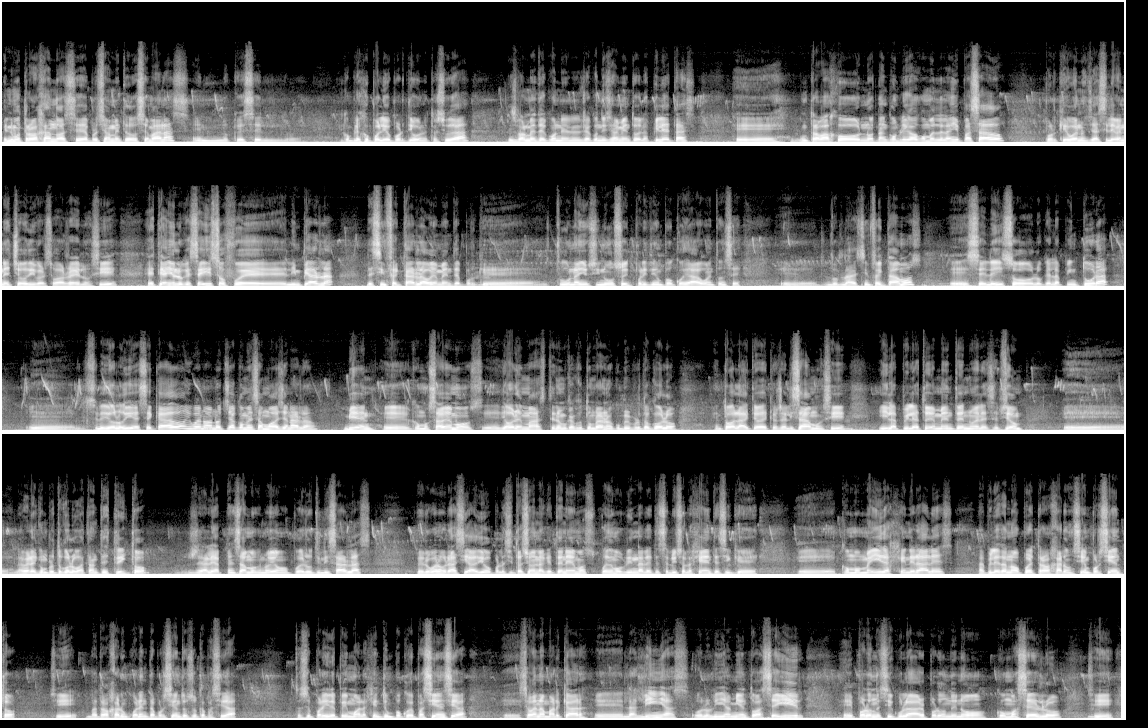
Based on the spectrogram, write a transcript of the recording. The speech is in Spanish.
Venimos trabajando hace aproximadamente dos semanas en lo que es el, complejo polideportivo de nuestra ciudad, principalmente con el reacondicionamiento de las piletas. Eh, un trabajo no tan complicado como el del año pasado, porque bueno, ya se le habían hecho diversos arreglos. ¿sí? Este año lo que se hizo fue limpiarla, desinfectarla obviamente, porque estuvo un año sin uso y por ahí tiene un poco de agua, entonces eh, la desinfectamos, eh, se le hizo lo que es la pintura, eh, se le dio los días de secado y bueno, anoche ya comenzamos a llenarla. Bien, eh, como sabemos, eh, de ahora en más tenemos que acostumbrarnos a cumplir protocolo en todas las actividades que realizamos, ¿sí? Y la pileta obviamente no es la excepción. la verdad que un protocolo bastante estricto, en realidad pensamos que no íbamos a poder utilizarlas, pero bueno, gracias a Dios por la situación en la que tenemos, podemos brindarle este servicio a la gente, así que como medidas generales, la pileta no va a poder trabajar a un 100%, ¿sí? va a trabajar un 40% de su capacidad. Entonces por ahí le pedimos a la gente un poco de paciencia, eh, se van a marcar eh, las líneas o los lineamientos a seguir, eh, por dónde circular, por dónde no, cómo hacerlo. ¿sí?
